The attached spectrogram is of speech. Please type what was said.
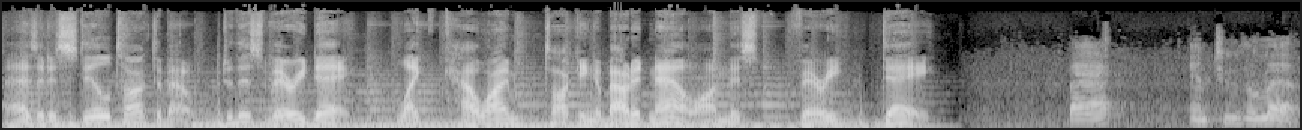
as it is still talked about to this very day, like how I'm talking about it now on this very day. back, and to the left.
